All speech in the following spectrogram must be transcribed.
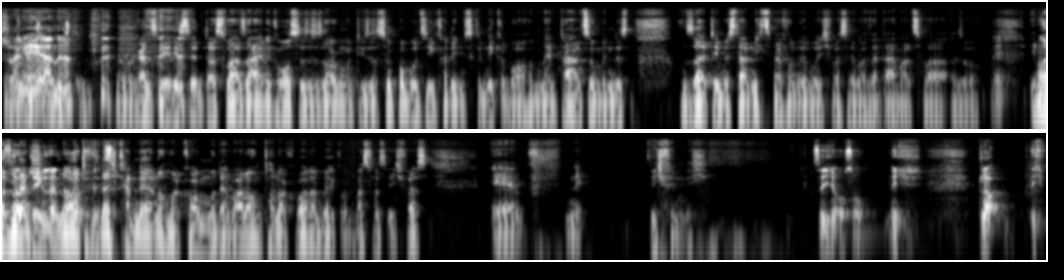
lange her, ne? Sind. Wenn wir ganz ehrlich sind, das war seine große Saison und diese Super Bowl-Sieg hat ihm das Genick gebrochen, mental zumindest. Und seitdem ist da nichts mehr von übrig, was er, was er damals war. Also nee. immer wieder denken Leute, Outfits. vielleicht kann der ja nochmal kommen und er war doch ein toller Quarterback und was weiß ich was. Äh, nee, ich finde nicht. Sehe ich auch so. Ich glaube, ich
